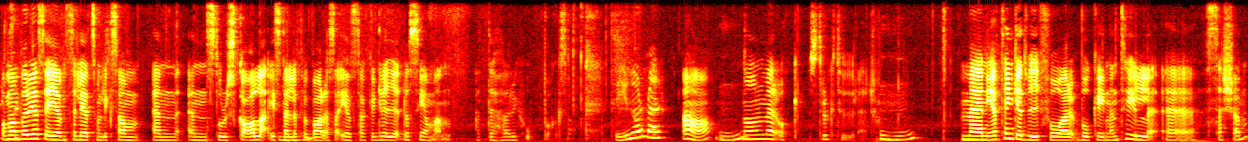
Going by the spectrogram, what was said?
Om man börjar se jämställdhet som liksom en, en stor skala istället för bara så enstaka grejer, då ser man att det hör ihop också. Det är ju normer. Ja, Mm. normer och strukturer. Mhm. Men jag tänker att vi får boka in en till eh, session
